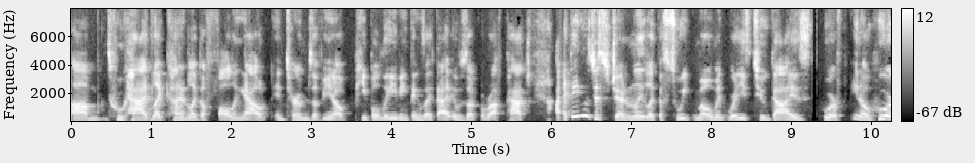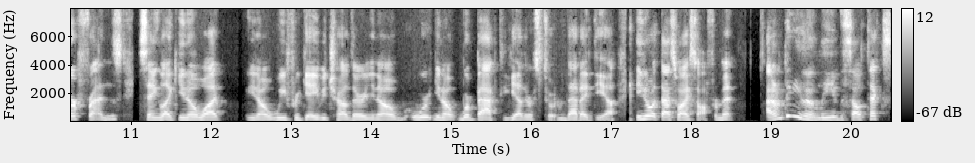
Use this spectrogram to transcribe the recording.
um, who had like kind of like a falling out in terms of you know people leaving things like that. It was like a rough patch. I think it was just generally like a sweet moment where these two guys who are you know who are friends saying like you know what you know we forgave each other you know we're you know we're back together sort of that idea. You know what? That's what I saw from it. I don't think he's gonna leave the Celtics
